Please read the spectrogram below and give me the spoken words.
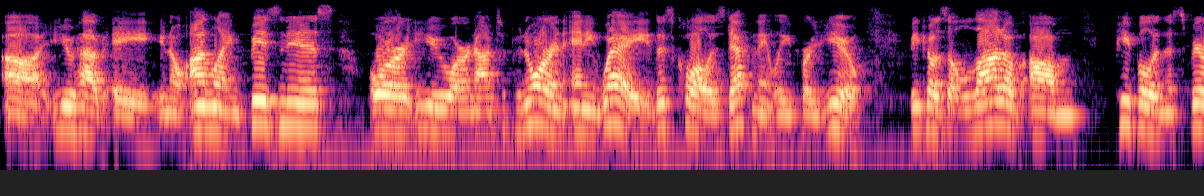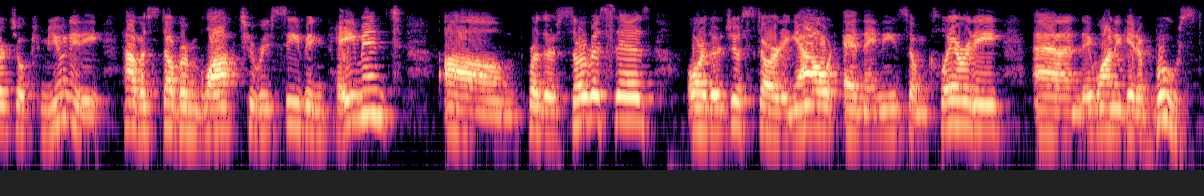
uh, you have a, you know, online business, or you are an entrepreneur in any way, this call is definitely for you because a lot of um, people in the spiritual community have a stubborn block to receiving payment um, for their services or they're just starting out and they need some clarity and they want to get a boost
